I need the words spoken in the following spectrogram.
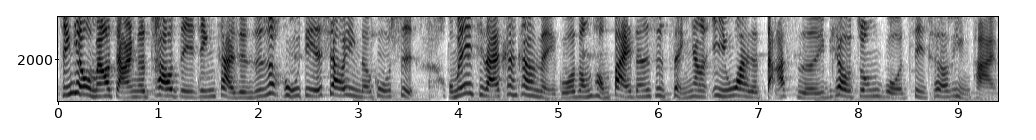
今天我们要讲一个超级精彩，简直是蝴蝶效应的故事。我们一起来看看美国总统拜登是怎样意外的打死了一票中国汽车品牌。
